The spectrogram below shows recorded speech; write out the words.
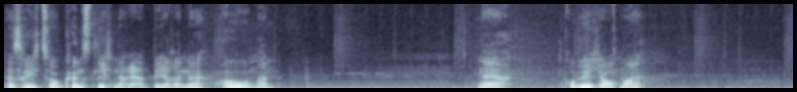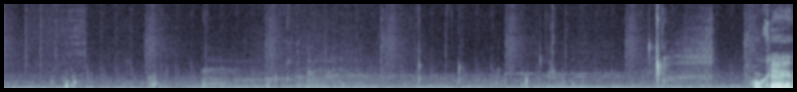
Das riecht so künstlich nach Erdbeere, ne? Oh Mann. Naja, probiere ich auch mal. Okay.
